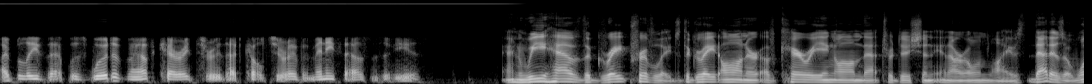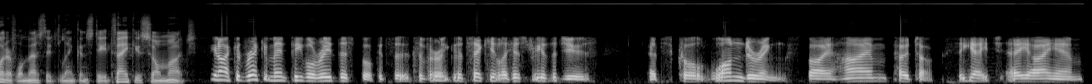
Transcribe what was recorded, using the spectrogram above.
I believe that was word of mouth carried through that culture over many thousands of years. And we have the great privilege, the great honor of carrying on that tradition in our own lives. That is a wonderful message, Lincoln Steed. Thank you so much. You know, I could recommend people read this book. It's a, it's a very good secular history of the Jews. It's called Wanderings by Chaim Potok, C H A I M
